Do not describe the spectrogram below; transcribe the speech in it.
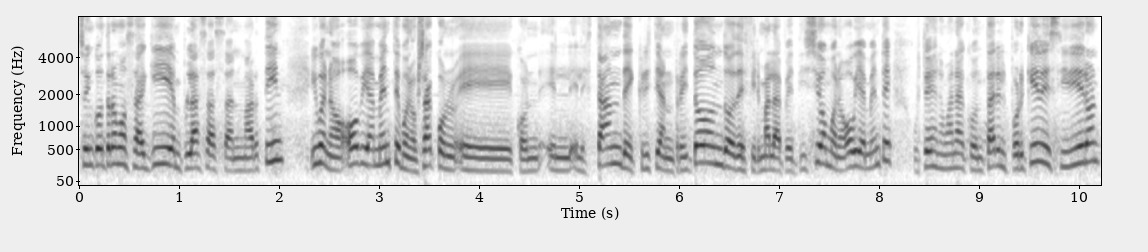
Nos encontramos aquí en Plaza San Martín y bueno, obviamente, bueno, ya con, eh, el, el, stand de Cristian Ritondo, de firmar la petición, bueno, obviamente ustedes nos van a contar el por qué decidieron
